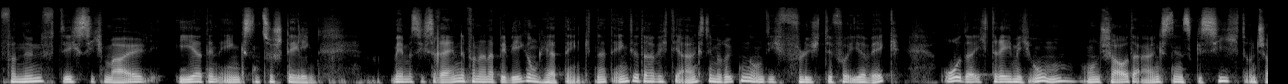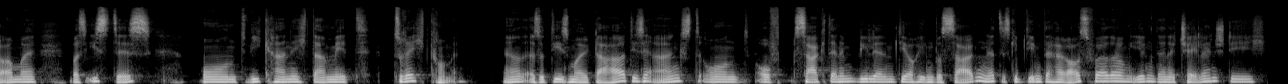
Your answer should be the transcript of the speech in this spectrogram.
vernünftig, sich mal eher den Ängsten zu stellen. Wenn man sich rein von einer Bewegung her denkt, nicht? entweder habe ich die Angst im Rücken und ich flüchte vor ihr weg, oder ich drehe mich um und schaue der Angst ins Gesicht und schaue mal, was ist es und wie kann ich damit zurechtkommen. Ja, also die ist mal da, diese Angst, und oft sagt einem, will einem die auch irgendwas sagen. Nicht? Es gibt irgendeine Herausforderung, irgendeine Challenge, die ich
